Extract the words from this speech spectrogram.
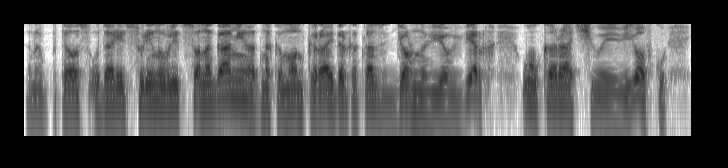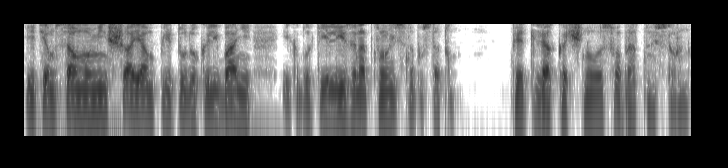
Она пыталась ударить Сурину в лицо ногами, однако Монк и Райдер как раз дернули ее вверх, укорачивая веревку и тем самым уменьшая амплитуду колебаний, и каблуки Лизы наткнулись на пустоту. Петля качнулась в обратную сторону.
